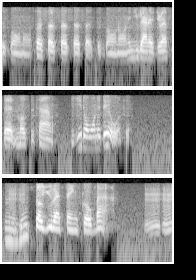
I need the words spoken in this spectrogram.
is going on. Such, such, such, such, such is going on. And you got to address that. And most of the time, you don't want to deal with it. Mhm. So you let things go by. Mhm.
